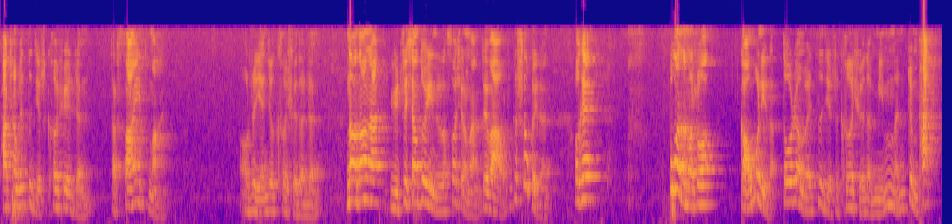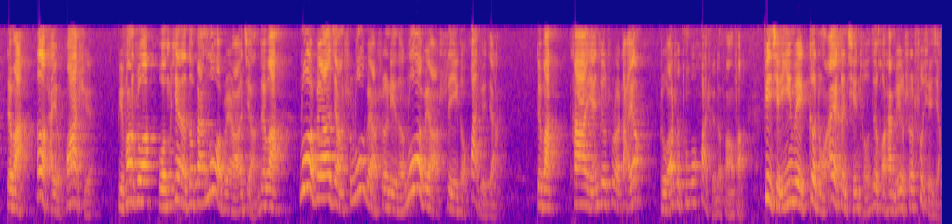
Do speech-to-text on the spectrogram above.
他称为自己是科学人，叫 science man，我是研究科学的人。那当然与之相对应的是 social man，对吧？我是个社会人。OK，不管怎么说，搞物理的都认为自己是科学的名门正派，对吧？二还有化学，比方说我们现在都颁诺贝尔奖，对吧？诺贝尔奖是诺贝尔设立的，诺贝尔是一个化学家，对吧？他研究出了炸药，主要是通过化学的方法，并且因为各种爱恨情仇，最后还没有设数学奖，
